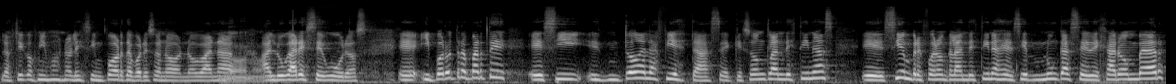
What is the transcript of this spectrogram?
los chicos mismos no les importa, por eso no, no van a, lugares seguros. Eh, y por otra parte, eh, si todas las fiestas que son clandestinas siempre fueron clandestinas, es decir, nunca se dejaron ver,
